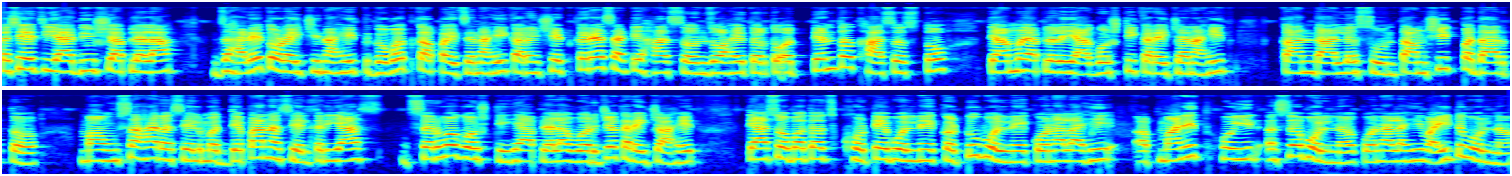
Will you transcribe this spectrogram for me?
तसेच या दिवशी आपल्याला झाडे तोडायची नाहीत गवत कापायचं नाही कारण शेतकऱ्यासाठी हा सण जो आहे तर तो अत्यंत खास असतो. त्यामुळे आपल्याला या गोष्टी करायच्या नाहीत. कांदा लसूण तामसिक पदार्थ मांसाहार असेल मद्यपान असेल तर या सर्व गोष्टी ह्या आपल्याला वर्ज्य करायच्या आहेत. त्यासोबतच खोटे बोलणे कटू बोलणे कोणालाही अपमानित होईल असं बोलणं कोणालाही वाईट बोलणं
